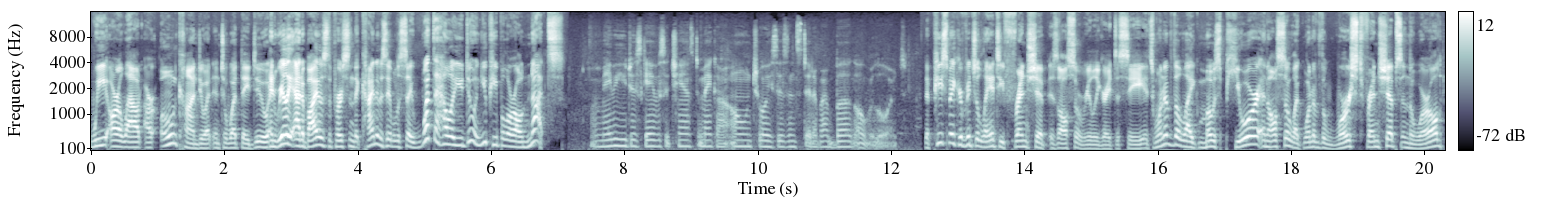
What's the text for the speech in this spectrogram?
We are allowed our own conduit into what they do. And really, Adebayo is the person that kind of is able to say, What the hell are you doing? You people are all nuts. Or maybe you just gave us a chance to make our own choices instead of our bug overlords. The Peacemaker Vigilante friendship is also really great to see. It's one of the like most pure and also like one of the worst friendships in the world.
